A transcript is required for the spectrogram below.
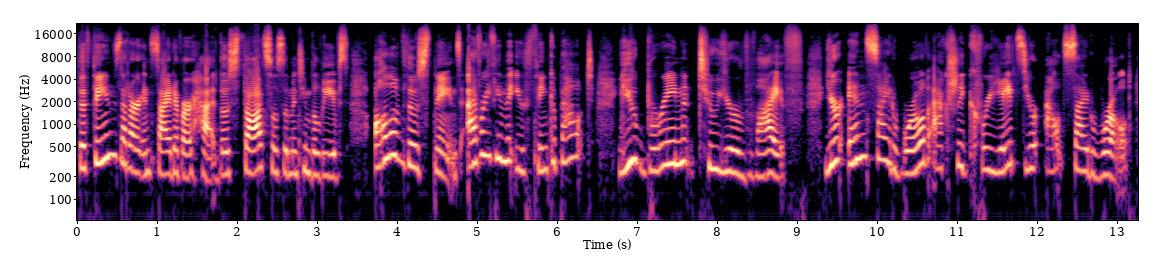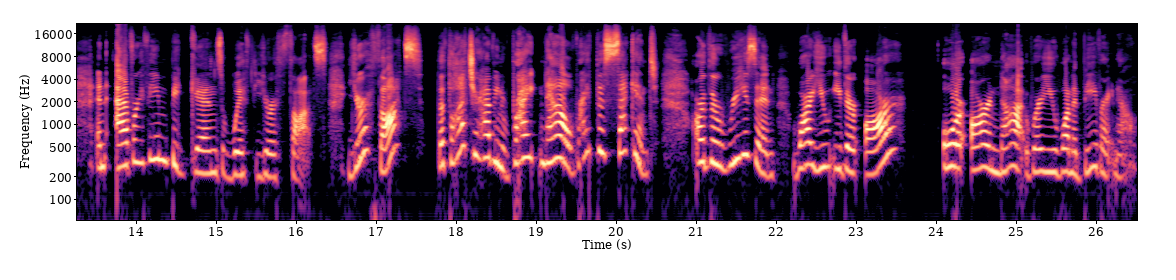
The things that are inside of our head, those thoughts, those limiting beliefs, all of those things, everything that you think about, you bring to your life. Your inside world actually creates your outside world, and everything begins with your thoughts. Your thoughts the thoughts you're having right now, right this second, are the reason why you either are or are not where you want to be right now.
